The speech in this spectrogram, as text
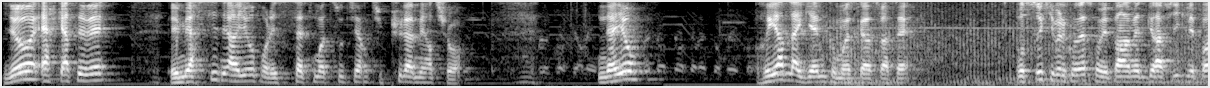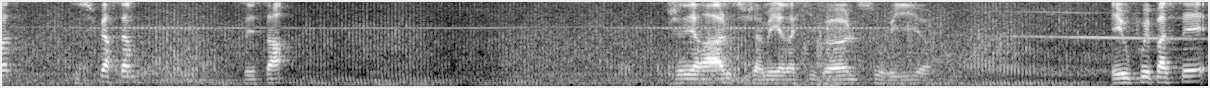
Yo RKTV Et merci Nerio pour les 7 mois de soutien, tu pues la merde, tu vois. Nerio Regarde la game, comment est-ce qu'elle va se passer. Pour ceux qui veulent connaître mes paramètres graphiques, les potes, c'est super simple. C'est ça. Général, si jamais il y en a qui veulent, souris. Et vous pouvez passer...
